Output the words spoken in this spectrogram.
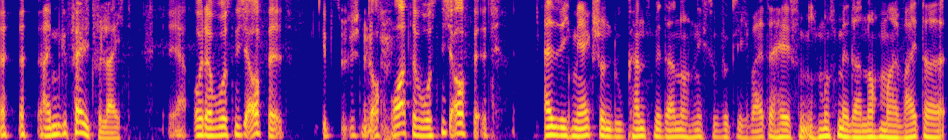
einem gefällt vielleicht. Ja. Oder wo es nicht auffällt. Gibt es bestimmt auch Orte, wo es nicht auffällt. Also ich merke schon, du kannst mir da noch nicht so wirklich weiterhelfen. Ich muss mir da noch mal weiter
